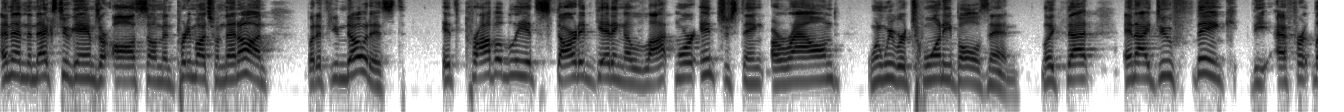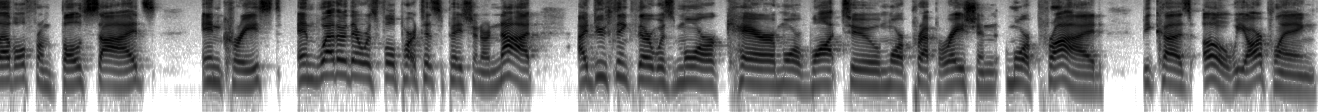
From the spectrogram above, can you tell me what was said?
And then the next two games are awesome. And pretty much from then on. But if you noticed, it's probably it started getting a lot more interesting around when we were 20 bowls in. Like that. And I do think the effort level from both sides increased. And whether there was full participation or not, I do think there was more care, more want to, more preparation, more pride because, oh, we are playing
